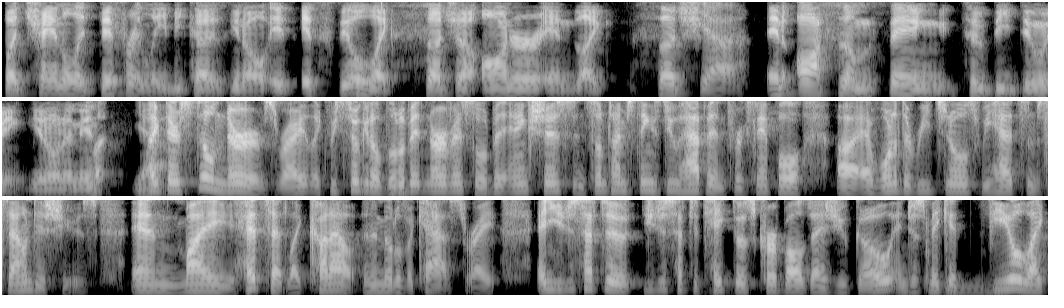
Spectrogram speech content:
but channel it differently because you know it, it's still like such an honor and like such Yeah. an awesome thing to be doing you know what i mean But- Yeah. Like there's still nerves, right? Like we still get a little bit nervous, a little bit anxious, and sometimes things do happen. For example, uh, at one of the regionals, we had some sound issues, and my headset like cut out in the middle of a cast, right? And you just have to you just have to take those curveballs as you go, and just make it Mhm. feel like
